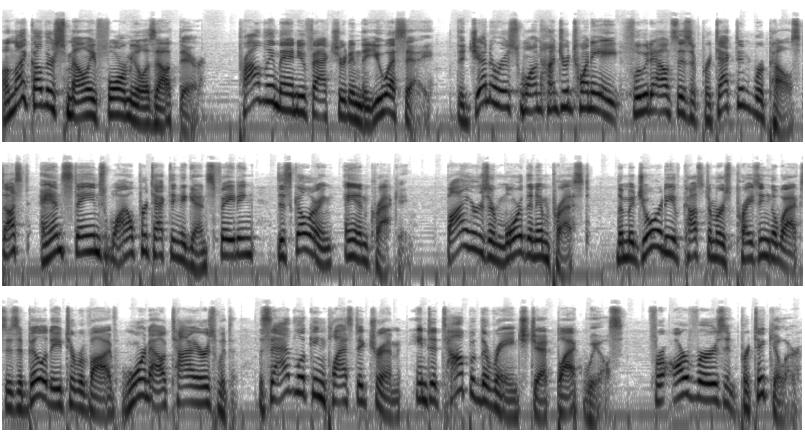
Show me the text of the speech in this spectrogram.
unlike other smelly formulas out there. Proudly manufactured in the USA, the generous 128 fluid ounces of protectant repels dust and stains while protecting against fading, discoloring, and cracking. Buyers are more than impressed. The majority of customers praising the wax's ability to revive worn-out tires with sad-looking plastic trim into top-of-the-range jet black wheels. For RVers in particular,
